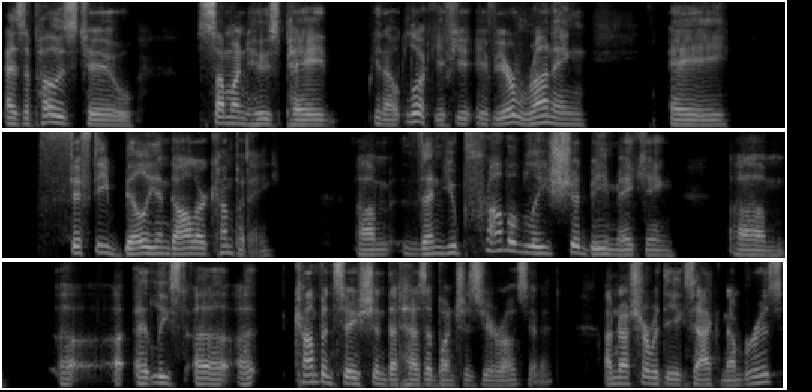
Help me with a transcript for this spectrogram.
as opposed to someone who's paid. You know, look if you if you're running a fifty billion dollar company, um, then you probably should be making um, uh, uh, at least a, a, compensation that has a bunch of zeros in it. I'm not sure what the exact number is,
